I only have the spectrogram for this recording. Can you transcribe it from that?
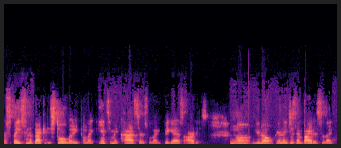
a space in the back of the store where they throw like intimate concerts with like big ass artists. Mm-hmm. Um, you know, and they just invite a select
